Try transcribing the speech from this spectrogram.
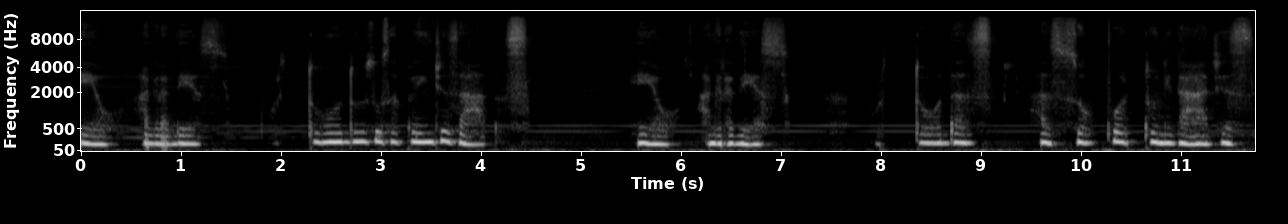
Eu agradeço por todos os aprendizados. Eu agradeço por todas as oportunidades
